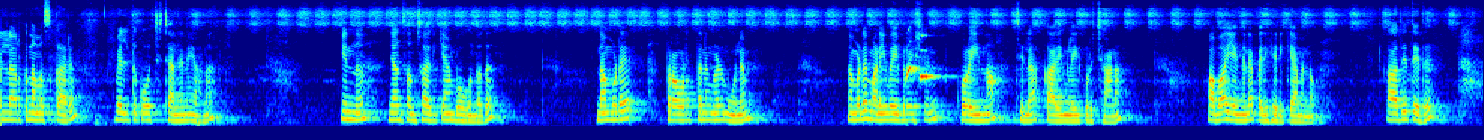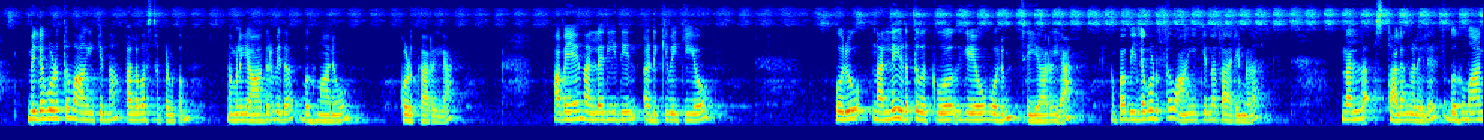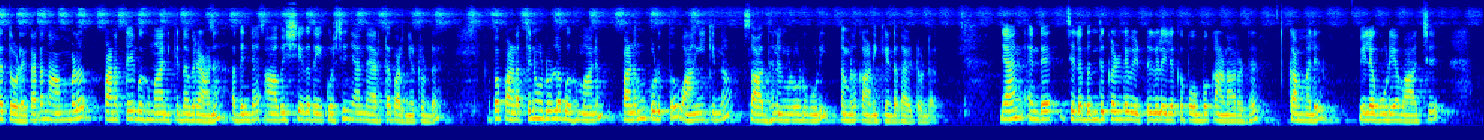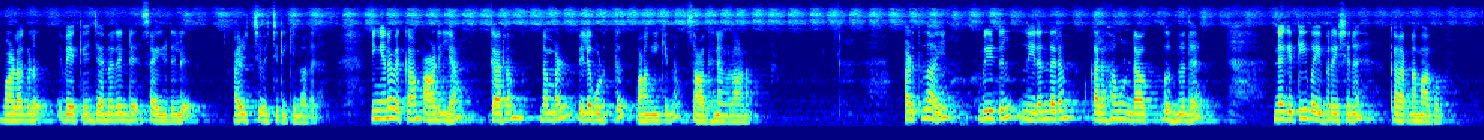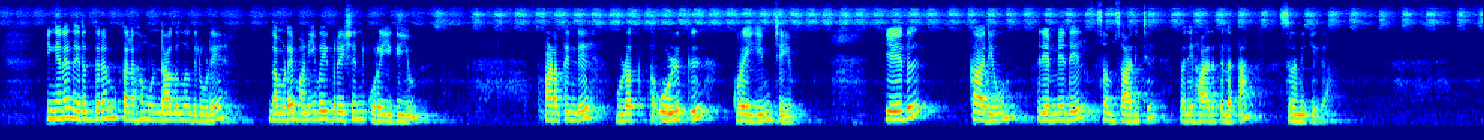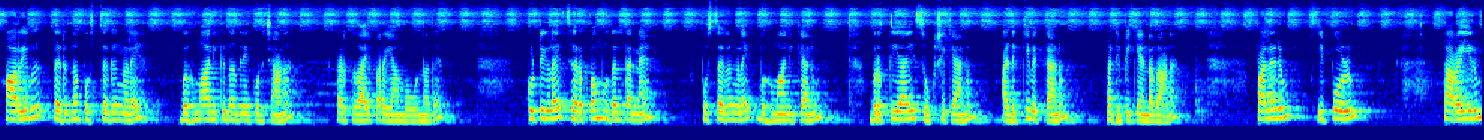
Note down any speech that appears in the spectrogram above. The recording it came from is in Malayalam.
എല്ലാവർക്കും നമസ്കാരം. വെൽത്ത് കോച്ച് ചലനയാണ്. ഇന്ന് ഞാൻ സംസാരിക്കാൻ പോകുന്നത് നമ്മുടെ പ്രവർത്തനങ്ങൾ മൂലം നമ്മുടെ മണി വൈബ്രേഷൻ കുറയുന്ന ചില കാര്യങ്ങളെക്കുറിച്ചാണ്. അവ എങ്ങനെ പരിഹരിക്കാമെന്നും. ആദ്യത്തേത് വില കൊടുത്ത് വാങ്ങിക്കുന്ന പല വസ്തുക്കൾക്കും നമ്മൾ യാതൊരുവിധ ബഹുമാനവും കൊടുക്കാറില്ല. അവയെ നല്ല രീതിയിൽ അടുക്കി വയ്ക്കുകയോ ഒരു നല്ല ഇടത്ത് വെക്കുകയോ പോലും ചെയ്യാറില്ല. അപ്പോൾ വില കൊടുത്ത് വാങ്ങിക്കുന്ന കാര്യങ്ങൾ നല്ല സ്ഥലങ്ങളിൽ ബഹുമാനത്തോടെ കാരണം നമ്മൾ പണത്തെ ബഹുമാനിക്കുന്നവരാണ്. അതിന്റെ ആവശ്യകതയെക്കുറിച്ച് ഞാൻ നേരത്തെ പറഞ്ഞിട്ടുണ്ട്. അപ്പോൾ പണത്തിനോടുള്ള ബഹുമാനം പണം കൊടുത്ത് വാങ്ങിക്കുന്ന സാധനങ്ങളോടുകൂടി നമ്മൾ കാണിക്കേണ്ടതായിട്ടുണ്ട്. ഞാൻ എന്റെ ചില ബന്ധുക്കളുടെ വീട്ടുകളിലൊക്കെ പോകുമ്പോൾ കാണാറുണ്ട്. കമ്മൽ വില കൂടിയ വാച്ച് വളകൾ ഇവയൊക്കെ ജനലിന്റെ സൈഡിൽ അഴിച്ചു വെച്ചിരിക്കുന്നത്. ഇങ്ങനെ വെക്കാൻ പാടില്ല. കാരണം നമ്മൾ വില കൊടുത്ത് വാങ്ങിക്കുന്ന സാധനങ്ങളാണ്. അടുത്തതായി വീട്ടിൽ നിരന്തരം കലഹമുണ്ടാകുന്നത് നെഗറ്റീവ് വൈബ്രേഷന് കാരണമാകും. ഇങ്ങനെ നിരന്തരം കലഹമുണ്ടാകുന്നതിലൂടെ നമ്മുടെ മണി വൈബ്രേഷൻ കുറയുകയും പണത്തിന്റെ ഒഴുക്ക് കുറയുകയും ചെയ്യും. ഏത് കാര്യവും രമ്യതയിൽ സംസാരിച്ച് പരിഹാരത്തിലെത്താൻ ശ്രമിക്കുക. അറിവ് തരുന്ന പുസ്തകങ്ങളെ ബഹുമാനിക്കുന്നതിനെക്കുറിച്ചാണ് അടുത്തതായി പറയാൻ പോകുന്നത്. കുട്ടികളെ ചെറുപ്പം മുതൽ തന്നെ പുസ്തകങ്ങളെ ബഹുമാനിക്കാനും വൃത്തിയായി സൂക്ഷിക്കാനും അടുക്കി വെക്കാനും പഠിപ്പിക്കേണ്ടതാണ്. പലരും ഇപ്പോഴും തറയിലും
